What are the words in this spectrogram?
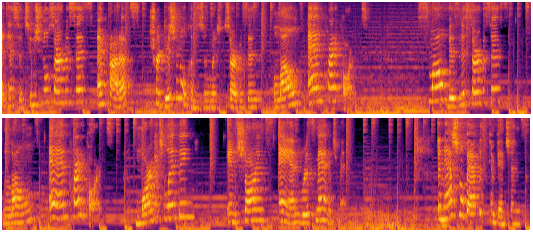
and institutional services and products, traditional consumer services, loans, and credit cards. Small business services, loans, and credit cards. Mortgage lending, insurance, and risk management. The National Baptist Convention's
